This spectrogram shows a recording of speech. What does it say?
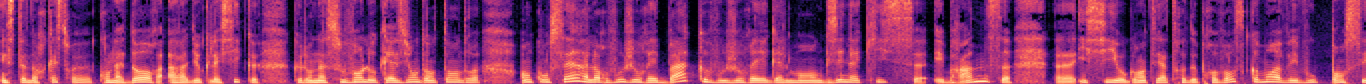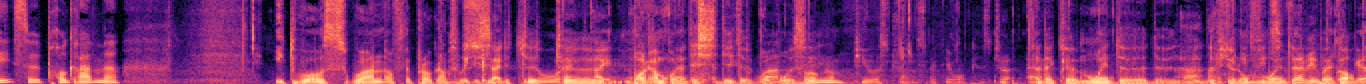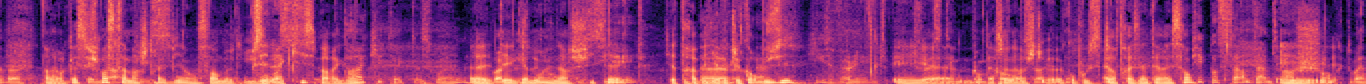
Et c'est un orchestre qu'on adore à Radio Classique, que l'on a souvent l'occasion d'entendre en concert. Alors vous jouerez Bach, vous jouerez également Xenakis et Brahms, euh, ici au Grand Théâtre de Provence. Comment avez-vous pensé ce programme? Do. un programme qu'on a décidé de proposer avec moins de, de, ah, de violon, moins de, de cordes dans l'orchestre. Je pense que ça marche très bien ensemble. Xenakis, par exemple, était également un architecte qui a travaillé avec Le Corbusier et euh, un personnage, un compositeur très intéressant. Et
